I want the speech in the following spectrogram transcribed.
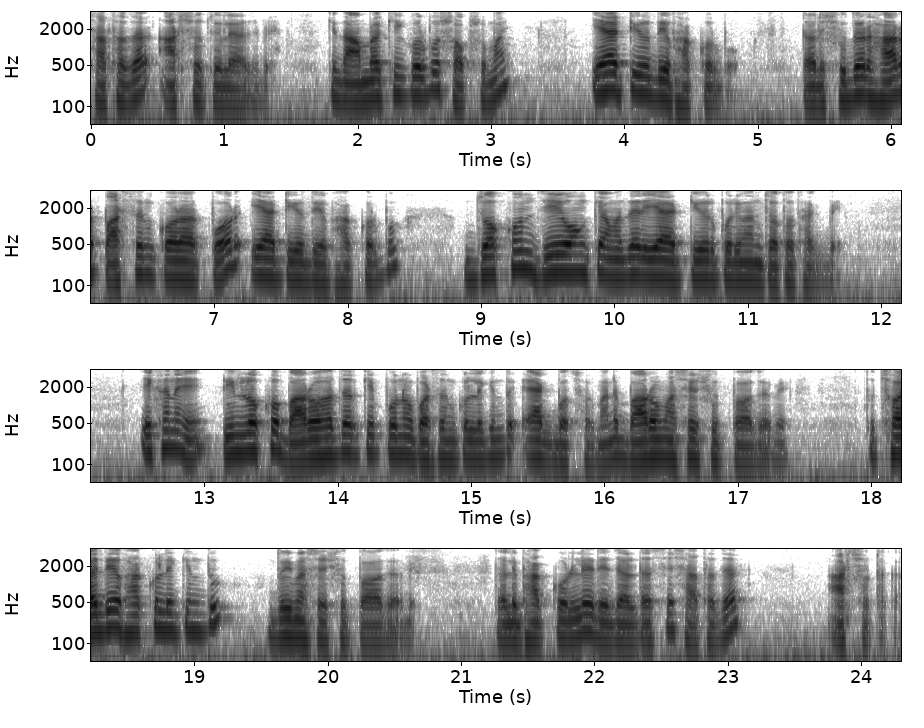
সাত হাজার আটশো চলে আসবে। কিন্তু আমরা কি করব? সবসময় এআরটিও দিয়ে ভাগ করব। তাহলে সুদের হার পার্সেন্ট করার পর এআরটিও দিয়ে ভাগ করব। যখন যে অঙ্কে আমাদের এআরটিওর পরিমাণ যত থাকবে। এখানে তিন লক্ষ বারো হাজারকে পনেরো পার্সেন্ট করলে কিন্তু এক বছর মানে বারো মাসের সুদ পাওয়া যাবে। তো ছয় দিয়ে ভাগ করলে কিন্তু দুই মাসের সুদ পাওয়া যাবে। তাহলে ভাগ করলে রেজাল্ট আসে সাত হাজার আটশো টাকা।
